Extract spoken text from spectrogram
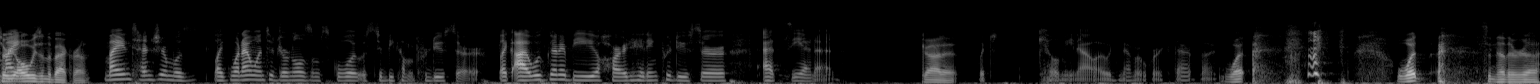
so my- you're always in the background. My intention was like when I went to journalism school, it was to become a producer. Like I was gonna be a hard-hitting producer at CNN, Got it. which kill me now. I would never work there, but What? what? That's another. Uh,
